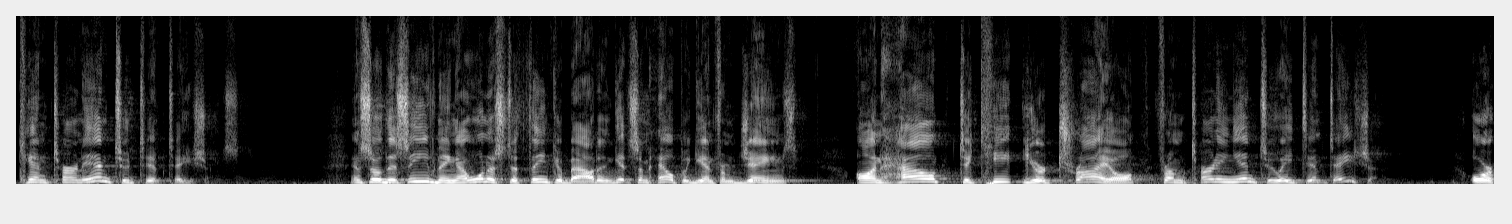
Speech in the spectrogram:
can turn into temptations. And so this evening, I want us to think about and get some help again from James on how to keep your trial from turning into a temptation. Or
